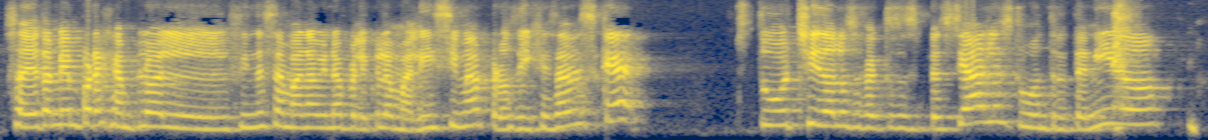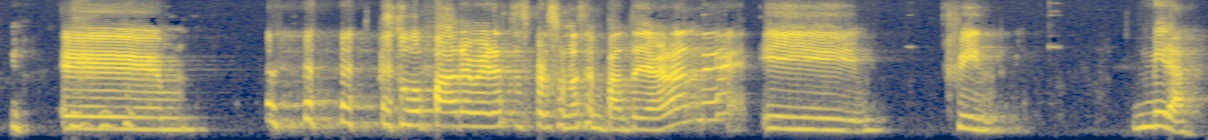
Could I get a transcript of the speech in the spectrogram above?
O sea, yo también, por ejemplo, el fin de semana vi una película malísima, pero dije, ¿sabes qué? Estuvo chido los efectos especiales, estuvo entretenido. Eh, estuvo padre ver a estas personas en pantalla grande y fin. Mira.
